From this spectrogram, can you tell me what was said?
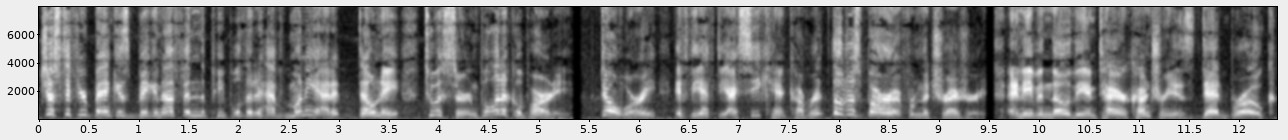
just if your bank is big enough and the people that have money at it donate to a certain political party. Don't worry, if the FDIC can't cover it, they'll just borrow it from the Treasury. And even though the entire country is dead broke,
